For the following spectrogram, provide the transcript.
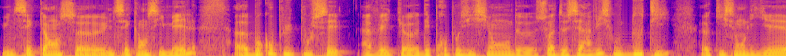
une séquence une séquence email beaucoup plus poussée avec euh, des propositions de soit de services ou d'outils euh, qui sont liés,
